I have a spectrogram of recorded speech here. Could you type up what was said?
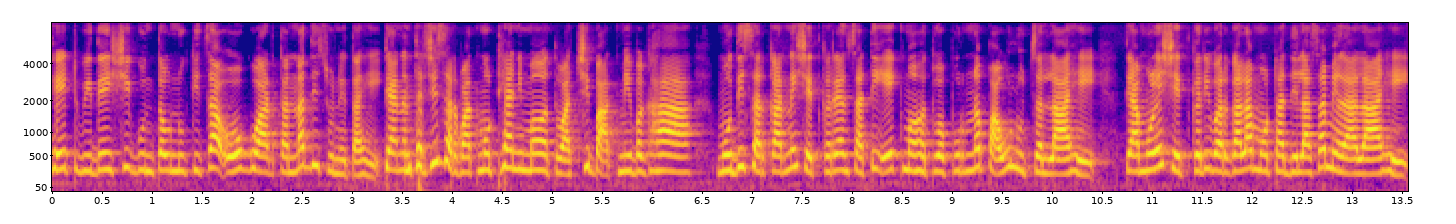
थेट विदेशी गुंतवणुकीचा ओघ वाढताना दिसून येत आहे. त्यानंतरची सर्वात मोठी आणि महत्त्वाची बातमी बघा. मोदी सरकारने शेतकऱ्यांसाठी एक महत्त्वपूर्ण पाऊल उचललं आहे. त्यामुळे शेतकरी वर्गाला मोठा दिलासा मिळाला आहे.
